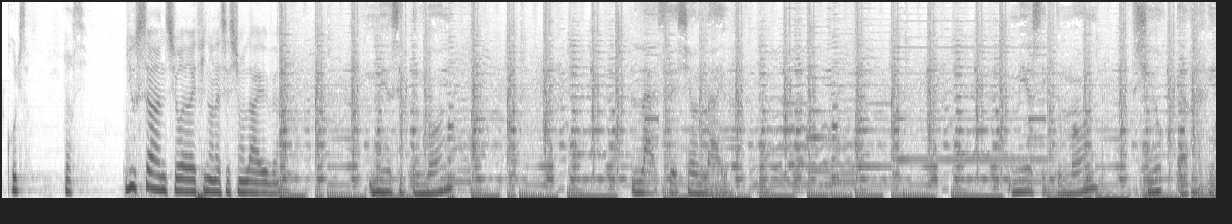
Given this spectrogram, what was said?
Cool ça. Merci. Yusan sur RFI dans la session live. Music du monde. La session live. Music du monde sur RFI.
